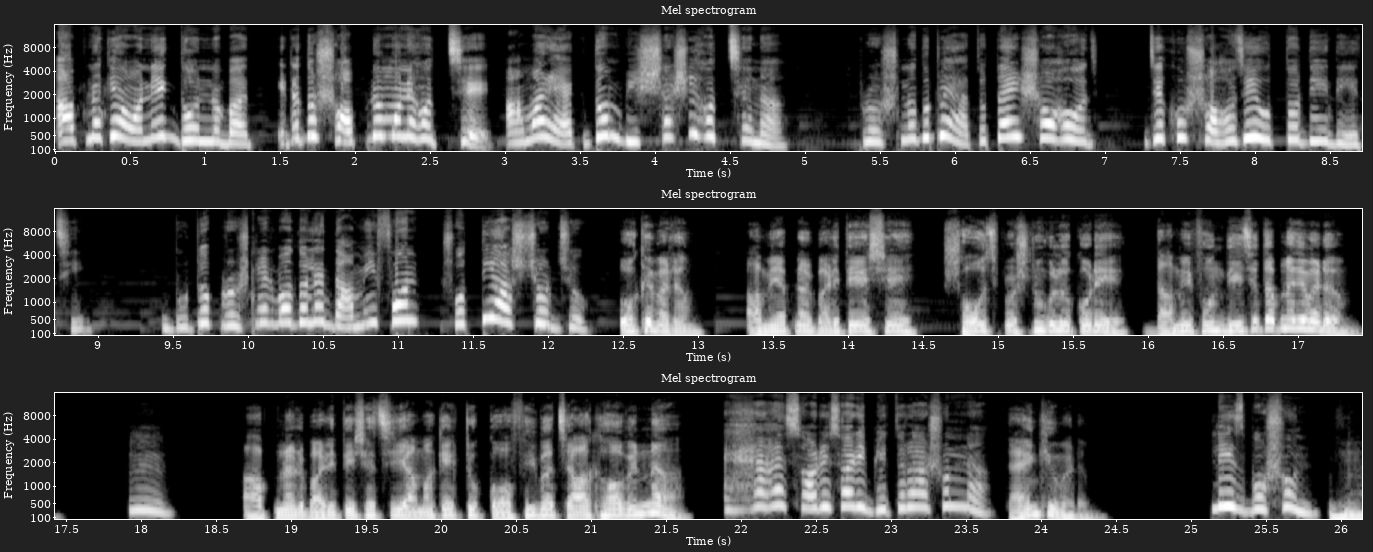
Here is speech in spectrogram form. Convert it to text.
আপনাকে অনেক ধন্যবাদ। এটা তো স্বপ্ন মনে হচ্ছে। আমার একদম বিশ্বাসই হচ্ছে না। প্রশ্ন দুটো এতটাই সহজ যে খুব সহজেই উত্তর দিয়ে দিয়েছি। দুটো প্রশ্নের বদলে দামি ফোন সত্যি আশ্চর্য। Okay madam. আমি আপনার বাড়িতে এসে সহজ প্রশ্নগুলো করে দামি ফোন দিয়েছি তো আপনাকে ম্যাডাম হুম। আপনার বাড়িতে এসেছি আমাকে একটু কফি বা চা খাওয়াবেন না? হ্যাঁ হ্যাঁ সরি সরি ভেতরে আসুন না। থ্যাংক ইউ ম্যাডাম প্লিজ বসুন। হুম।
